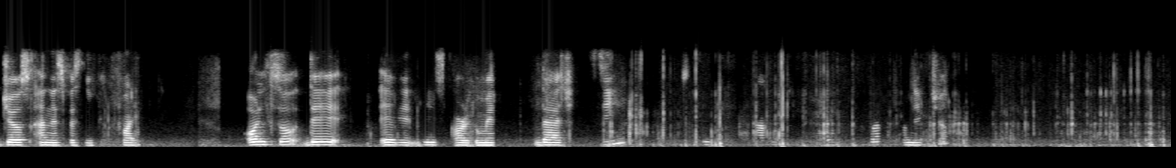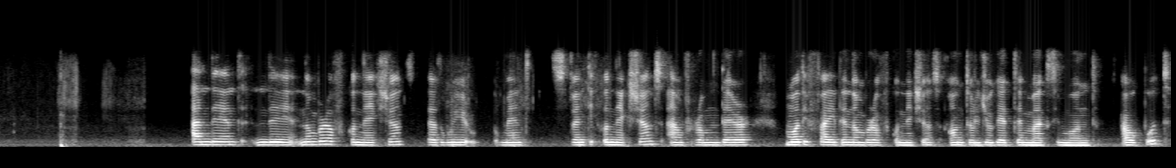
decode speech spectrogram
just a specific file. Also, the uh, this argument dash c. Connection and then the number of connections that we recommend is 20 connections and from there modify the number of connections until you get the maximum output.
